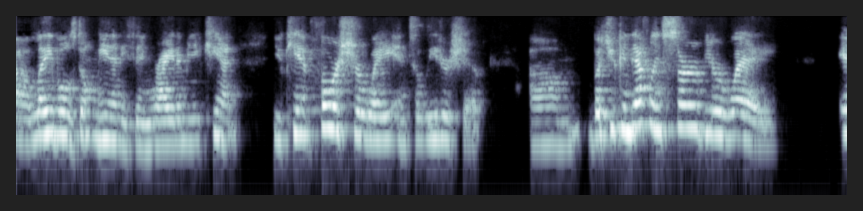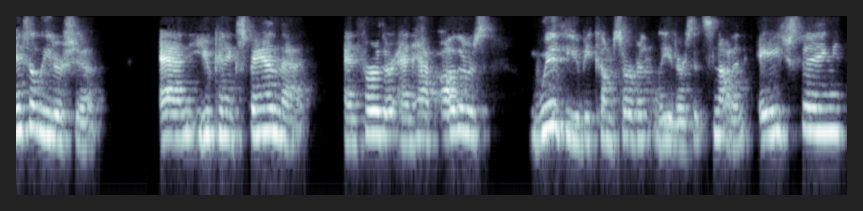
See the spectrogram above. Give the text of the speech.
uh, labels don't mean anything, right? I mean, you can't you can't force your way into leadership, um, but you can definitely serve your way into leadership, and you can expand that and further and have others with you become servant leaders. It's not an age thing,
